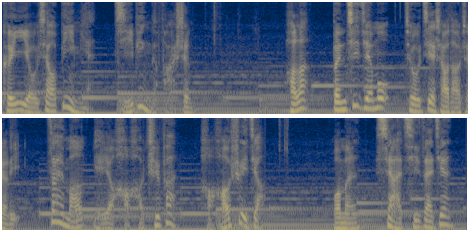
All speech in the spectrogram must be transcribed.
可以有效避免疾病的发生。好了，本期节目就介绍到这里。再忙也要好好吃饭，好好睡觉。我们下期再见。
